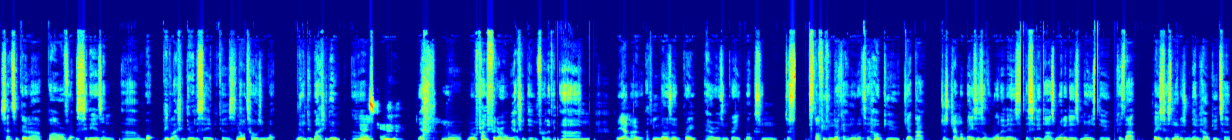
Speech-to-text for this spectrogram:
sets a good uh, bar of what the city is and uh, what people actually do in the city because no one tells you what you know people actually do. Um, yeah, that's true. Yeah, we're all, we're all trying to figure out what we actually do for a living. Um, but yeah, no, I think those are great areas and great books and just stuff you can look at in order to help you get that just general basis of what it is the city does, what it is lawyers do, because that basis knowledge will then help you to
